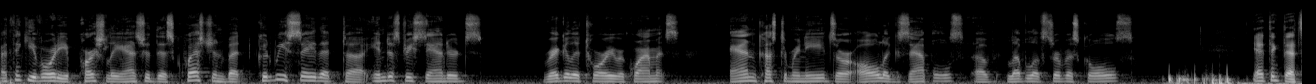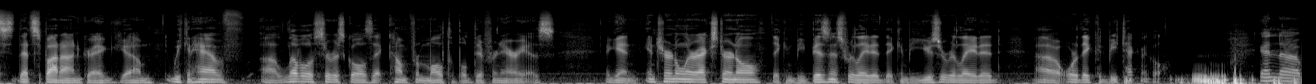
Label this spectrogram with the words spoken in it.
I think you've already partially answered this question, but could we say that uh, industry standards, regulatory requirements, and customer needs are all examples of level of service goals? Yeah, I think that's that's spot on, Greg. Um, we can have uh, level of service goals that come from multiple different areas. Again, internal or external. They can be business related, they can be user related, uh, or they could be technical. And uh,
